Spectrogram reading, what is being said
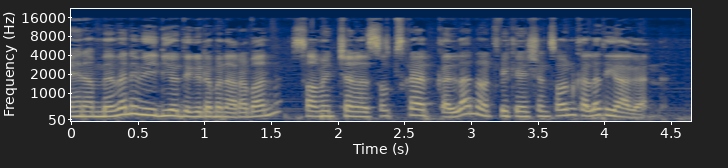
එහනම් මෙවැනි වීඩියෝ දිගටම නරබන්න සමිච්චනල් සබස්ක්‍රයිබ් කල්ලා නොටිකේෂන් සොන් කළ තියාගන්න.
